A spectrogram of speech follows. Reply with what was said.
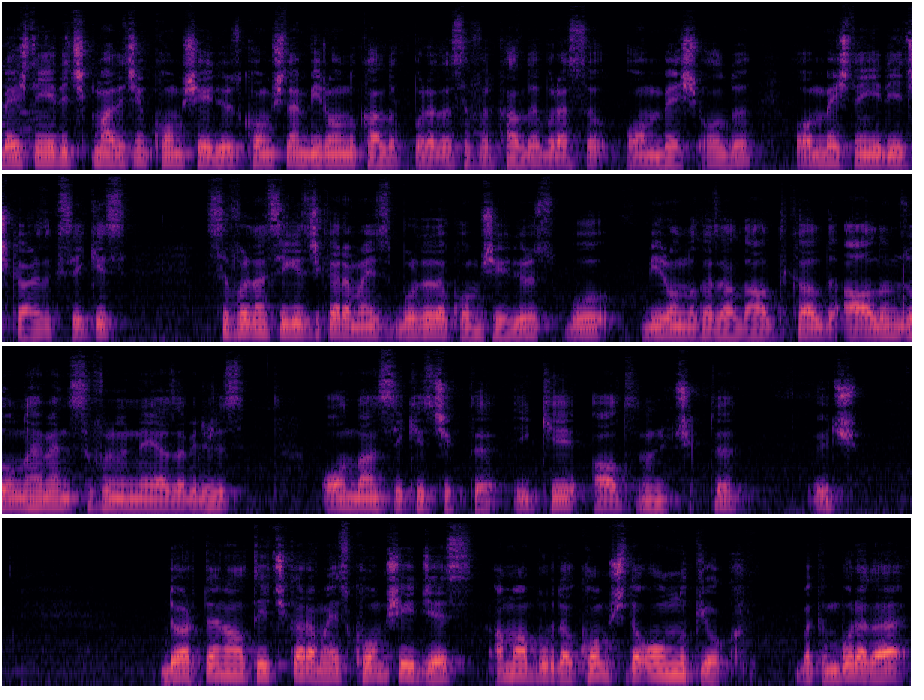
5'ten 7 çıkmadığı için komşu ediyoruz. Komşudan 1 onluk aldık. Burada 0 kaldı. Burası 15 oldu. 15'ten 7'yi çıkardık. 8. Sıfırdan 8 çıkaramayız. Burada da komşu ediyoruz. Bu 1 onluk azaldı. 6 kaldı. Aldığımız onlu hemen sıfırın önüne yazabiliriz. 10'dan 8 çıktı. 2. 6'dan 3 çıktı. 3. 4'ten 6'yı çıkaramayız. Komşu edeceğiz. Ama burada komşuda onluk yok. Bakın burada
